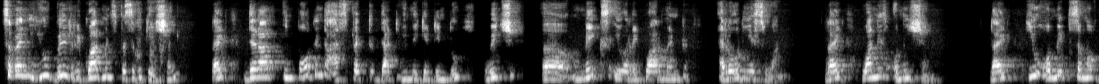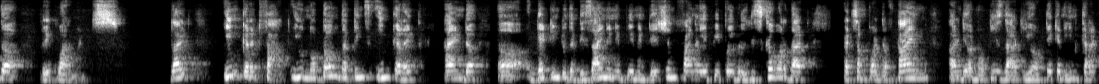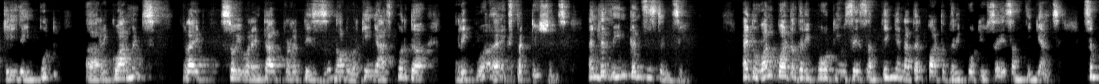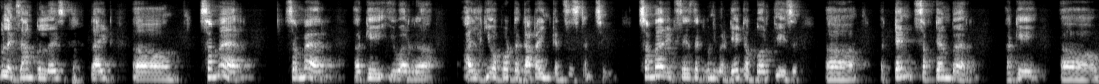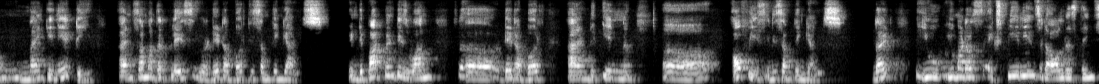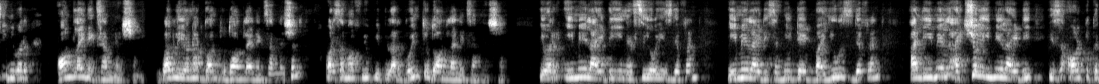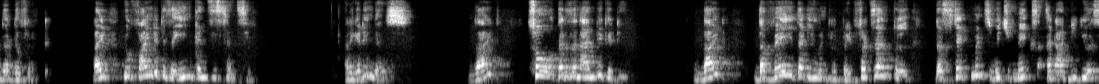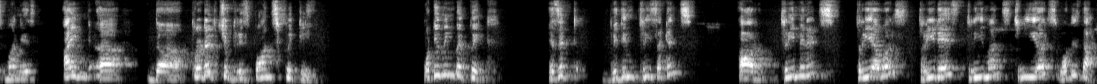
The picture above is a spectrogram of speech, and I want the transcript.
So when you build requirement specification, right, there are important aspects that you may get into which uh, makes your requirement erroneous one, right? One is omission, right? You omit some of the requirements, right? Incorrect fact, you note down the things incorrect and uh, uh, get into the design and implementation. Finally, people will discover that at some point of time and you notice that you have taken incorrectly the input uh, requirements, right? So your entire product is not working as per the uh, expectations. And there's inconsistency. At one part of the report, you say something, another part of the report, you say something else. Simple example is, right, um, somewhere, somewhere, okay, you are, uh, I'll give about the data inconsistency. Somewhere it says that when your date of birth is uh, 10th September, okay, uh, 1980, and some other place your date of birth is something else. In department is one uh, date of birth, and in uh, office it is something else. Right? You you might have experienced all these things in your online examination. Probably you're not gone through the online examination, or some of you people are going through the online examination. Your email ID in SEO is different email id submitted by you is different and email actual email id is altogether different right you find it is an inconsistency are you getting this right so there is an ambiguity right the way that you interpret for example the statements which makes an ambiguous one is i uh, the product should respond quickly what do you mean by quick is it within three seconds or three minutes three hours, three days, three months, three years. What is that?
